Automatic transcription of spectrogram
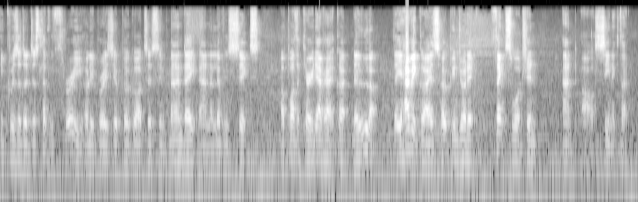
Inquisitor just level 3. Holy Brazier Purgatus in Mandate and a level 6 Apothecary. There you have it, guys. Hope you enjoyed it. Thanks for watching, and I'll see you next time.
